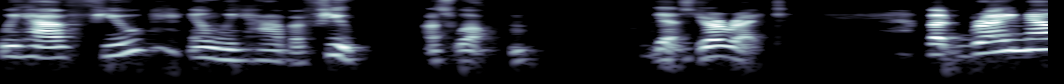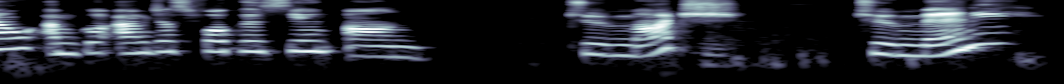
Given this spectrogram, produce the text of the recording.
We have few and we have a few as well. Yes, you're right. But right now, I'm go. I'm just focusing on too much, too many,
